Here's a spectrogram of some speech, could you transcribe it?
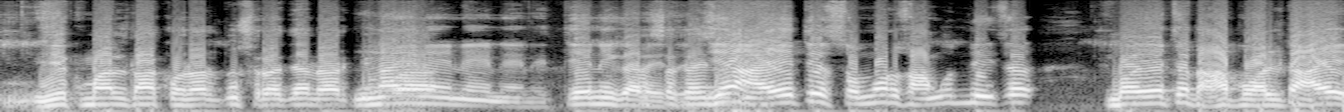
एक माल दाखवणार दुसरा देणार नाही किंवा- नाही नाही नाही नाही ते नाही असं करायचं. काही जे नाही. आहे ते समोर सांगून द्यायचं. बा याच्यात हा फॉल्ट आहे.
